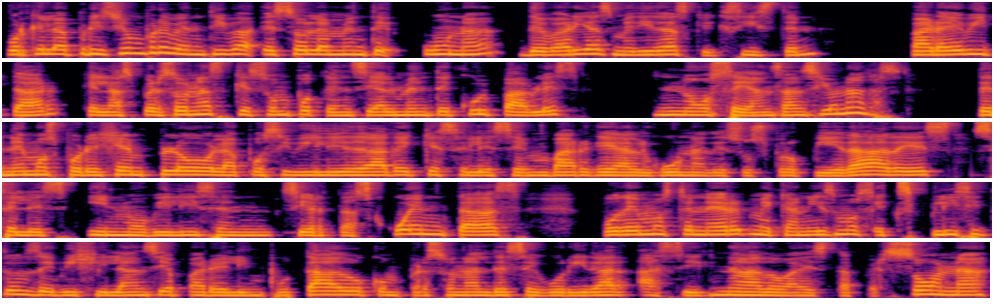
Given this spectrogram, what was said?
Porque la prisión preventiva es solamente una de varias medidas que existen para evitar que las personas que son potencialmente culpables no sean sancionadas. Tenemos, por ejemplo, la posibilidad de que se les embargue alguna de sus propiedades, se les inmovilicen ciertas cuentas. Podemos tener mecanismos explícitos de vigilancia para el imputado con personal de seguridad asignado a esta persona.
